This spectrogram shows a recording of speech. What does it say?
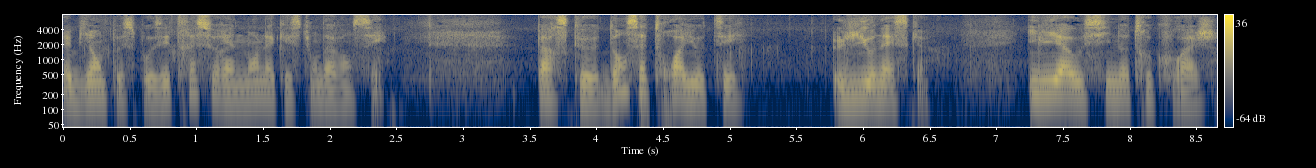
eh bien, on peut se poser très sereinement la question d'avancer. Parce que dans cette royauté lyonnesque, il y a aussi notre courage.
